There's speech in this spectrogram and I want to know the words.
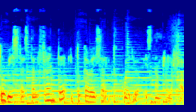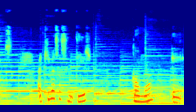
tu vista está al frente y tu cabeza y tu cuello están relajados. Aquí vas a sentir cómo eh,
